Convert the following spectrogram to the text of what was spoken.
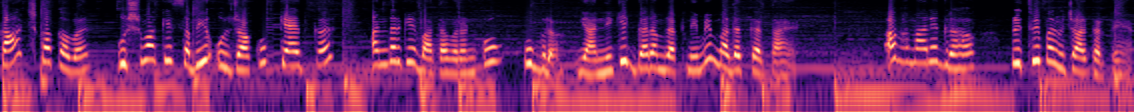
कांच का कवर उष्मा की सभी ऊर्जा को कैद कर अंदर के वातावरण को उग्र, यानी कि गर्म रखने में मदद करता है। अब हमारे ग्रह पृथ्वी पर विचार करते हैं।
